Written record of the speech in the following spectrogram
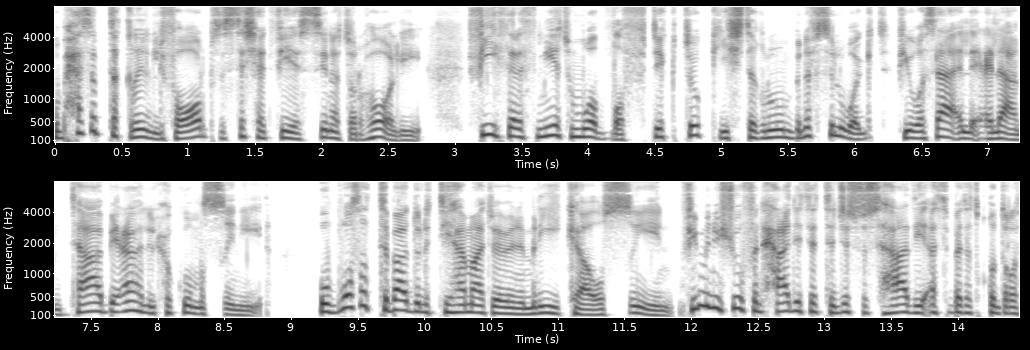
وبحسب تقرير لفوربس استشهد فيه السيناتور هولي في 300 موظف تيك توك يشتغلون بنفس الوقت في وسائل إعلام تابعة للحكومة الصينية. وبوسط تبادل اتهامات بين أمريكا والصين، في من يشوف إن حادثة التجسس هذه أثبتت قدرة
